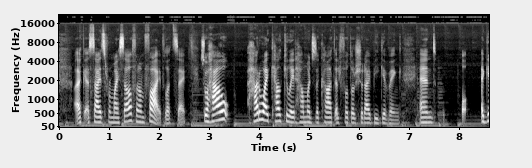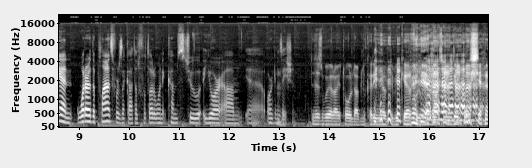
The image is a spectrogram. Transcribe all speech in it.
aside from myself, and I'm five, let's say. So how how do I calculate how much zakat al-fitr should I be giving? And again, what are the plans for zakat al-fitr when it comes to your um, uh, organization? This is where I told Abdul Karim you have to be careful when you're asking the question.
